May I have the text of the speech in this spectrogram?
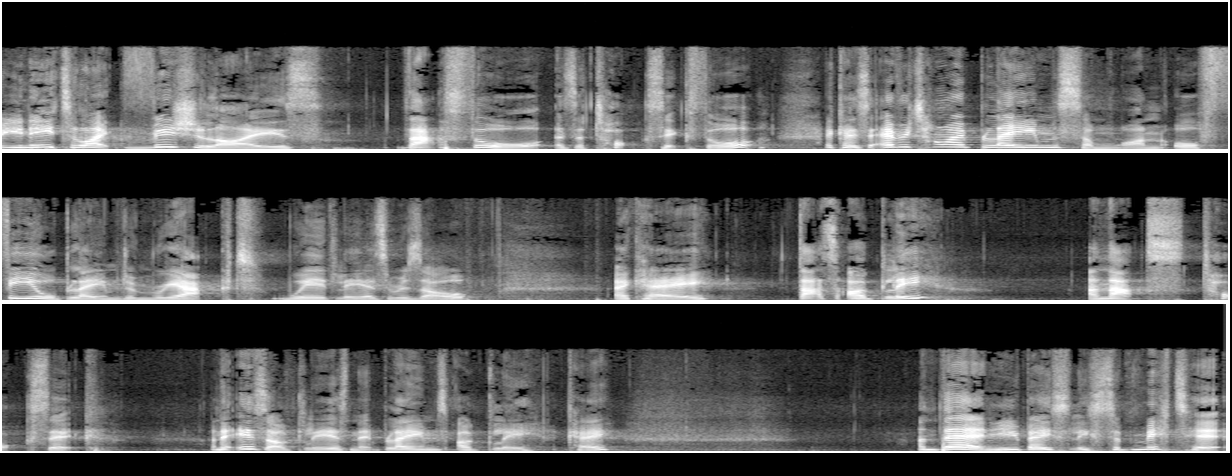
but you need to like visualize that thought as a toxic thought. Okay, so every time I blame someone or feel blamed and react weirdly as a result, okay, that's ugly and that's toxic. And it is ugly, isn't it? Blame's ugly, okay? And then you basically submit it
